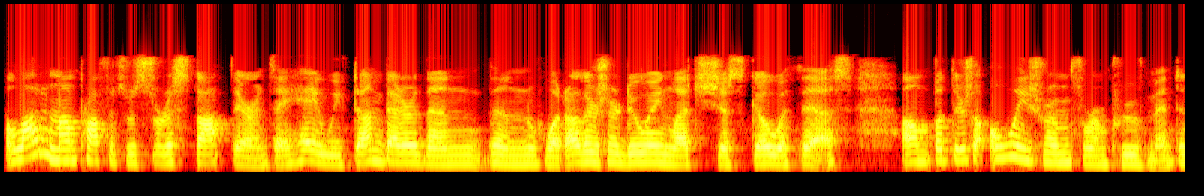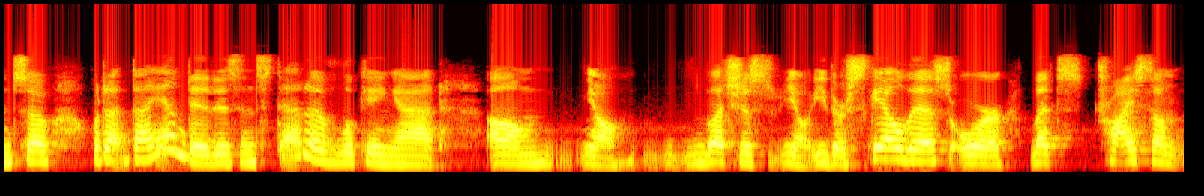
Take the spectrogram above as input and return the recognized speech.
A lot of nonprofits would sort of stop there and say, hey, we've done better than, than what others are doing. Let's just go with this. Um, but there's always room for improvement. And so what Diane did is instead of looking at um, you know, let's just, you know, either scale this or let's try some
